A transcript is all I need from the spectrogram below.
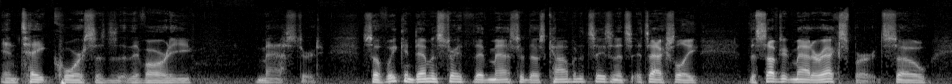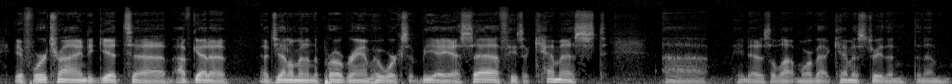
and take courses that they've already mastered. So if we can demonstrate that they've mastered those competencies, and it's it's actually the subject matter experts. So if we're trying to get, uh, I've got a, a, gentleman in the program who works at BASF. He's a chemist. Uh, he knows a lot more about chemistry than than,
